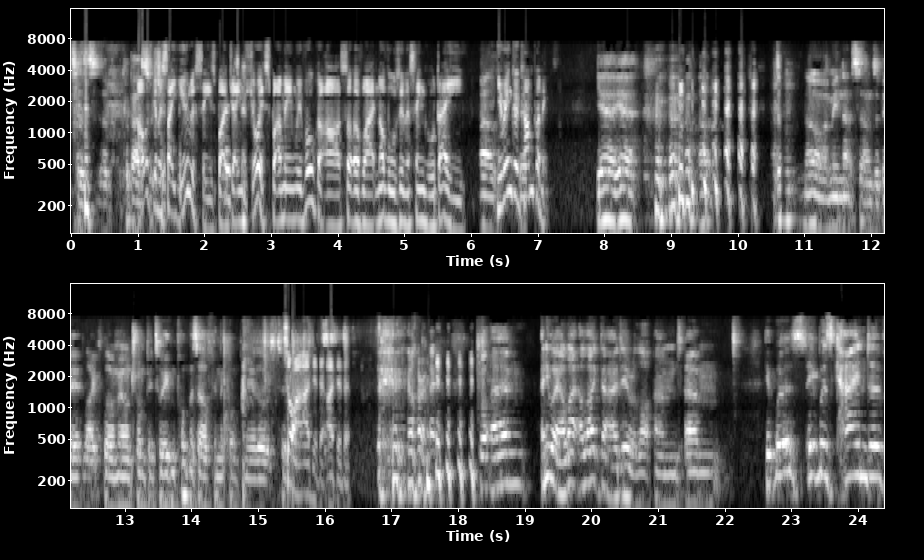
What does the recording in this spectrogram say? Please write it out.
to s- a book about. I was going to say Ulysses by James Joyce, but I mean we've all got our sort of like novels in a single day. well, You're in good yeah. company. Yeah, yeah. Well, I don't know. I mean, that sounds a bit like blowing my own trumpet to even put myself in the company of those two. It's all right. I did it. I did it. all right. But um, anyway, I like I like that idea a lot, and um, it was it was kind of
